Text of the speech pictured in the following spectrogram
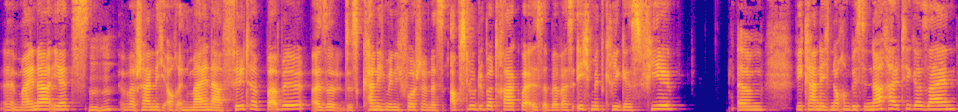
äh, meiner jetzt, wahrscheinlich auch in meiner Filterbubble, also das kann ich mir nicht vorstellen, dass es absolut übertragbar ist, aber was ich mitkriege, ist viel ähm, wie kann ich noch ein bisschen nachhaltiger sein?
